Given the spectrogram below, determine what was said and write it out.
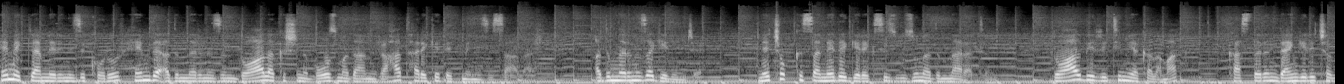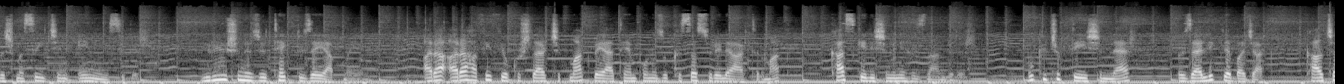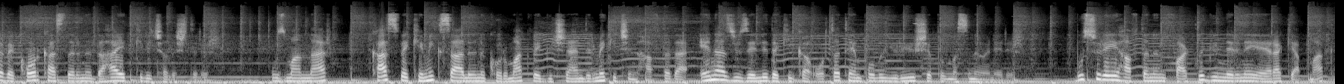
hem eklemlerinizi korur hem de adımlarınızın doğal akışını bozmadan rahat hareket etmenizi sağlar. Adımlarınıza gelince, ne çok kısa ne de gereksiz uzun adımlar atın. Doğal bir ritim yakalamak, kasların dengeli çalışması için en iyisidir. Yürüyüşünüzü tek düze yapmayın. Ara ara hafif yokuşlar çıkmak veya temponuzu kısa süreli artırmak, kas gelişimini hızlandırır. Bu küçük değişimler, özellikle bacak, kalça ve kor kaslarını daha etkili çalıştırır. Uzmanlar, kas ve kemik sağlığını korumak ve güçlendirmek için haftada en az 150 dakika orta tempolu yürüyüş yapılmasını önerir. Bu süreyi haftanın farklı günlerine yayarak yapmak,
